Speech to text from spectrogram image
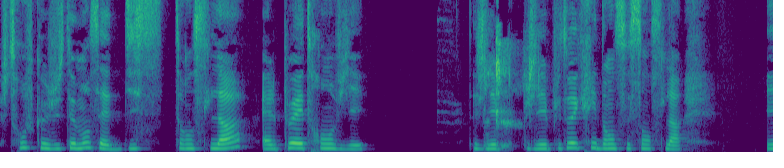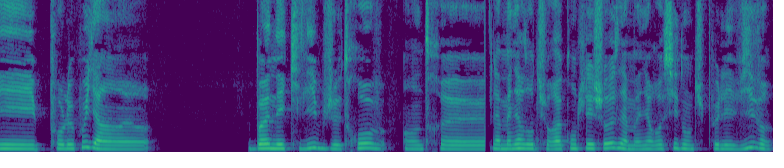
Je trouve que justement, cette distance-là, elle peut être enviée. Je l'ai, Ok. je l'ai plutôt écrit dans ce sens-là. Et pour le coup, il y a un bon équilibre, je trouve, entre euh, la manière dont tu racontes les choses, la manière aussi dont tu peux les vivre.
